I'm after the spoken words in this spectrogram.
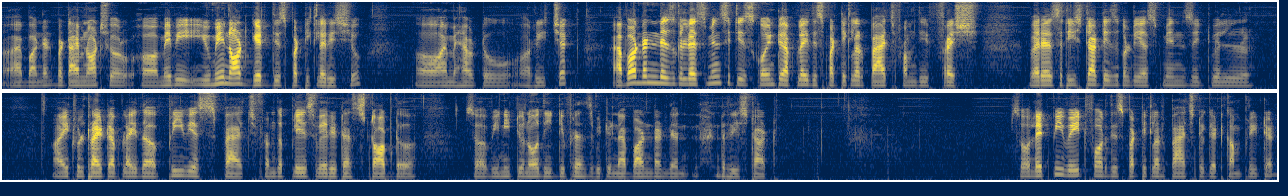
uh, abandoned but I'm not sure uh, maybe you may not get this particular issue. Uh, I may have to uh, recheck. Abandon is equal to yes means it is going to apply this particular patch from the fresh. Whereas restart is equal to yes means it will uh, it will try to apply the previous patch from the place where it has stopped. So we need to know the difference between abandon and, and restart so let me wait for this particular patch to get completed.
